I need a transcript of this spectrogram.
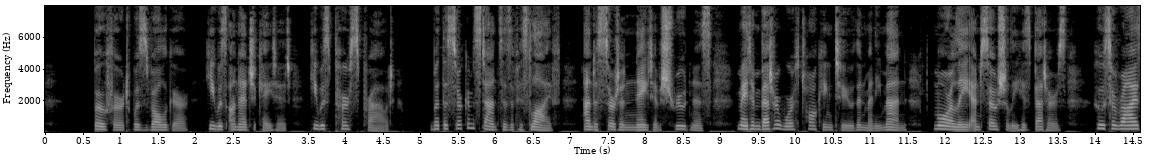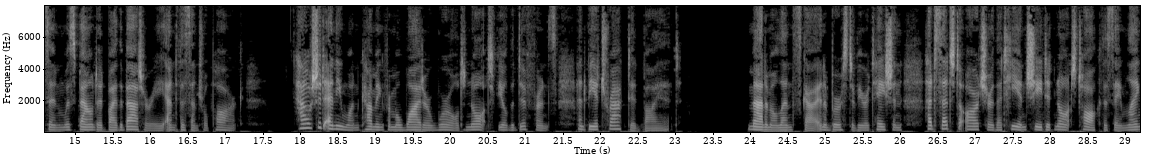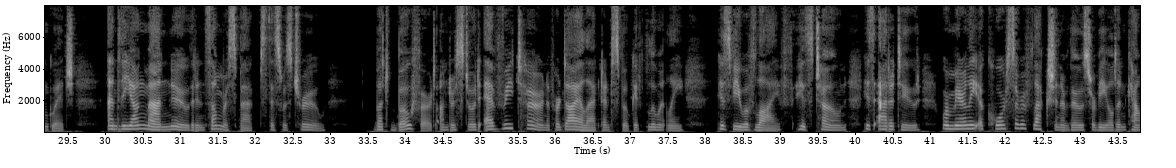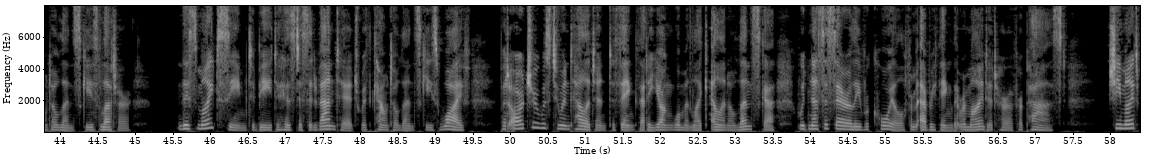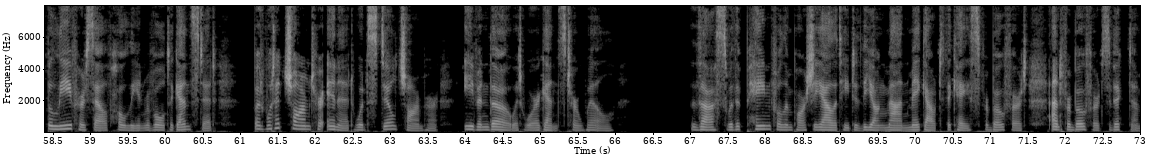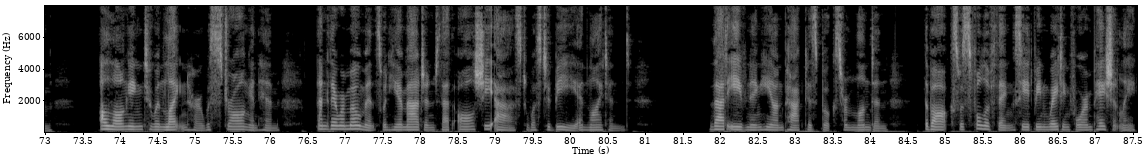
Beaufort was vulgar, he was uneducated, he was purse proud; but the circumstances of his life, and a certain native shrewdness, made him better worth talking to than many men, morally and socially his betters, whose horizon was bounded by the Battery and the Central Park. How should any one coming from a wider world not feel the difference, and be attracted by it? Madame Olenska, in a burst of irritation, had said to Archer that he and she did not talk the same language, and the young man knew that in some respects this was true. But Beaufort understood every turn of her dialect and spoke it fluently. His view of life, his tone, his attitude, were merely a coarser reflection of those revealed in Count Olenski's letter. This might seem to be to his disadvantage with Count Olenski's wife, but Archer was too intelligent to think that a young woman like Ellen Olenska would necessarily recoil from everything that reminded her of her past. She might believe herself wholly in revolt against it, but what had charmed her in it would still charm her, even though it were against her will. Thus with a painful impartiality did the young man make out the case for Beaufort, and for Beaufort's victim. A longing to enlighten her was strong in him, and there were moments when he imagined that all she asked was to be enlightened. That evening he unpacked his books from London. The box was full of things he had been waiting for impatiently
